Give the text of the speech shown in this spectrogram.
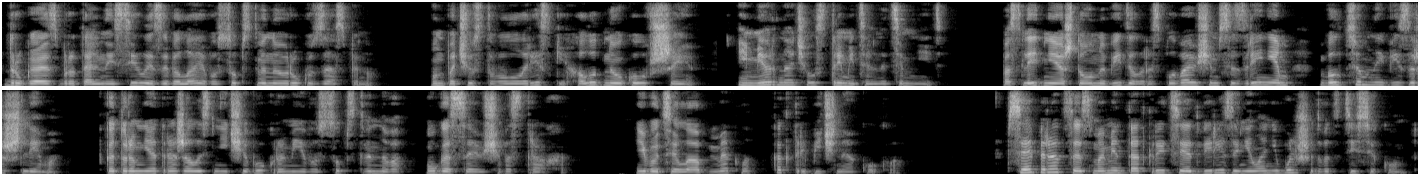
другая с брутальной силой завела его собственную руку за спину. Он почувствовал резкий, холодный укол в шею, и мир начал стремительно темнеть. Последнее, что он увидел расплывающимся зрением, был темный визор шлема, в котором не отражалось ничего, кроме его собственного угасающего страха. Его тело обмякло, как тряпичная кукла. Вся операция с момента открытия двери заняла не больше двадцати секунд.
